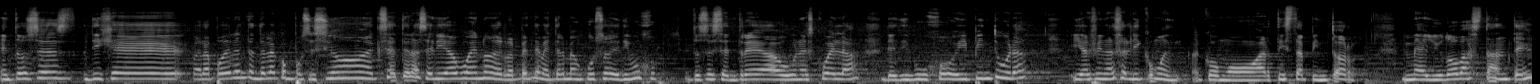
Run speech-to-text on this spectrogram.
Entonces dije, para poder entender la composición, etcétera, sería bueno de repente meterme a un curso de dibujo. Entonces entré a una escuela de dibujo y pintura y al final salí como, como artista pintor. Me ayudó bastante,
